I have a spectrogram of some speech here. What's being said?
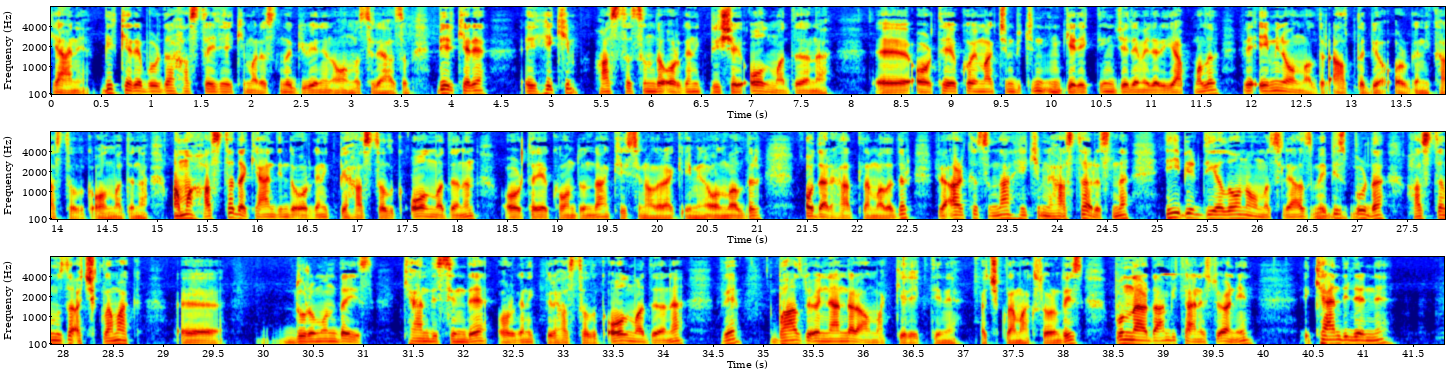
yani bir kere burada hasta ile hekim arasında güvenin olması lazım. Bir kere e, hekim hastasında organik bir şey olmadığını e, ortaya koymak için bütün gerekli incelemeleri yapmalı ve emin olmalıdır altta bir organik hastalık olmadığına. Ama hasta da kendinde organik bir hastalık olmadığının ortaya konduğundan kesin olarak emin olmalıdır. O da rahatlamalıdır ve arkasından hekimle hasta arasında iyi bir diyaloğun olması lazım ve biz burada hastamızı açıklamak e, durumundayız kendisinde organik bir hastalık olmadığını ve bazı önlemler almak gerektiğini açıklamak zorundayız. Bunlardan bir tanesi örneğin e, kendilerini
